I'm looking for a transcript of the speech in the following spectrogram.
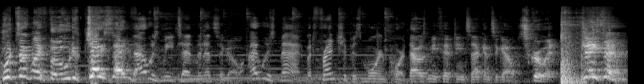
Who took my food? Jason! That was me 10 minutes ago. I was mad, but friendship is more important. That was me 15 seconds ago. Screw it. Jason!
